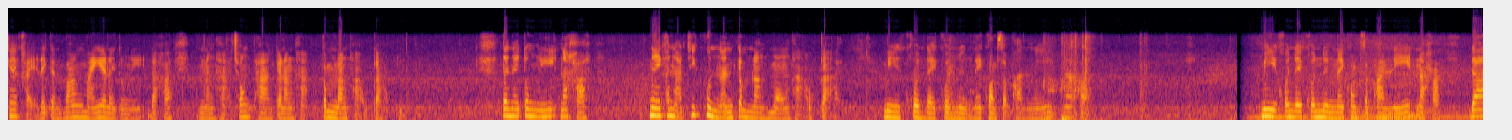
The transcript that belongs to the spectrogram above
แก้ไขอะไรกันบ้างไหมอะไรตรงนี้นะคะกำลังหาช่องทางกำลังหากำลังหาโอกาสอยู่ แต่ในตรงนี้นะคะ ในขณะที่คุณนั้นกำลังมองหาโอกาส มีคนใดคนหนึ่งในความสัมพันธ์นี้นะคะ มีคนใดคนหนึ่งในความสัมพันธ์นี้นะคะ ได้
